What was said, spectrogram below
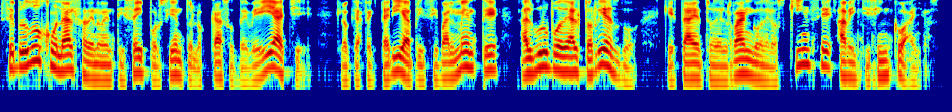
se produjo un alza de 96% en los casos de VIH, lo que afectaría principalmente al grupo de alto riesgo, que está dentro del rango de los 15 a 25 años.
